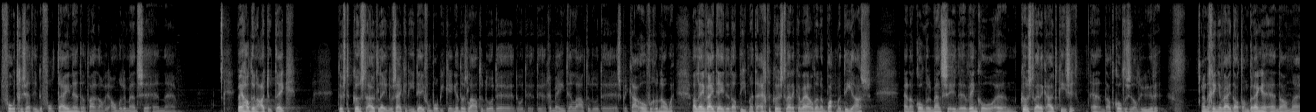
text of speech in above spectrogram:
voortgezet in de fonteinen. Dat waren dan weer andere mensen. En, eh, wij hadden een artotheek. Dus de kunst uitlenen, dat was eigenlijk het idee van Bobby King. Dat is later door, de, door de, de gemeente en later door de SPK overgenomen. Alleen wij deden dat niet met de echte kunstwerken. Wij hadden een bak met dia's. En dan konden de mensen in de winkel een kunstwerk uitkiezen. En dat konden ze dan huren. En dan gingen wij dat dan brengen. En dan, eh,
